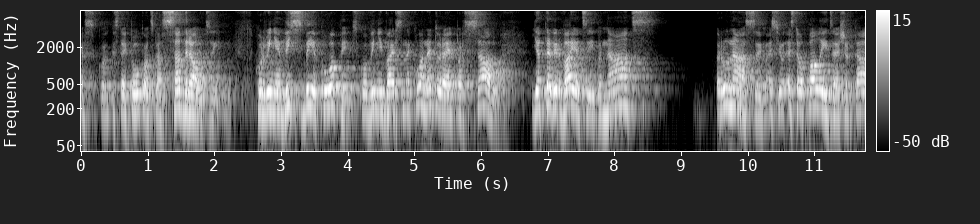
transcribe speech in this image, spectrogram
kas, kas tiek tulkots kā sadraudzība, kur viņiem viss bija kopīgs, ko viņi vairs neko neturēja par savu. Ja tev ir vajadzība, nāc, runāsim, es, es tev palīdzēšu ar, tā,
